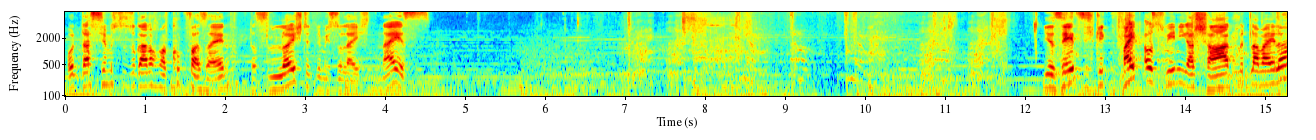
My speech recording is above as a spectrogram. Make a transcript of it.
Und das hier müsste sogar noch mal Kupfer sein. Das leuchtet nämlich so leicht. Nice. Ihr seht, ich krieg weitaus weniger Schaden mittlerweile.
